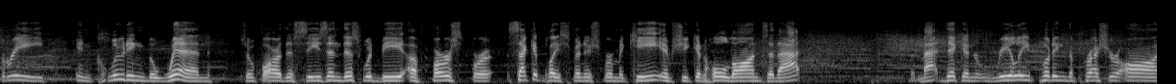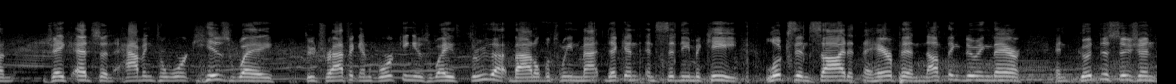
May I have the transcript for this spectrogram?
three, including the win so far this season. This would be a first for second place finish for McKee if she can hold on to that. But Matt Dicken really putting the pressure on Jake Eidson, having to work his way through traffic and working his way through that battle between Matt Dicken and Sydney McKee. Looks inside at the hairpin, nothing doing there. And good decision,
